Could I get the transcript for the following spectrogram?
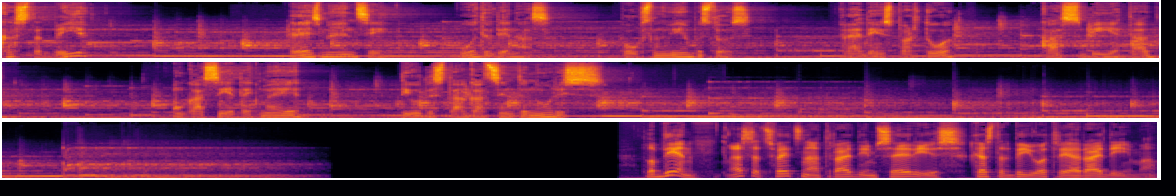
Kas tad bija? Reiz mēnesī, otrdienās, pulksten 11. Radījums par to, kas bija tad un kas ietekmēja 20. gadsimta norises. Labdien! Esat sveicināti raidījuma sērijas, kas tad bija otrajā raidījumā.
